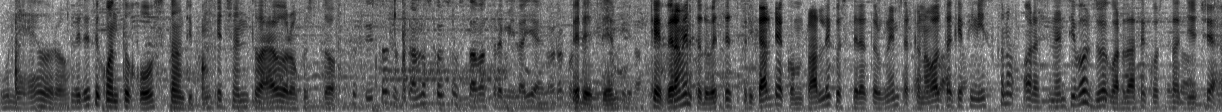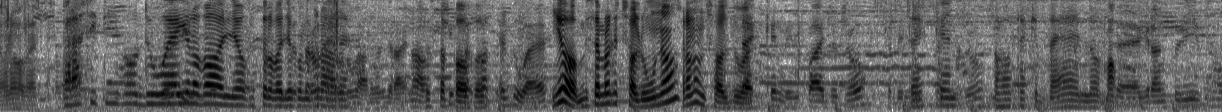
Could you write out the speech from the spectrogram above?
Un euro, costa 13 euro. Un euro? Vedete quanto costano? Tipo anche 100 euro questo. Così, so- l'anno scorso costava 3.000 yen, ora costa Vedete? 10.000. Che veramente dovete sbrigarvi a comprarle queste retro game perché una volta che finiscono Ora Resident Evil 2 guardate costa 10 euro vabbè Parasite Evil 2 io lo voglio Questo lo voglio Costa un comprare euro, guarda, vedrai. No, Costa 5, poco. 4, è il 2, eh? Io mi sembra che ho l'1 però non ho il 2 Tekken, vedi qua è Jojo, che è bellissimo Tekken Jojo. Oh te che bello Ma- C'è Gran Turismo.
